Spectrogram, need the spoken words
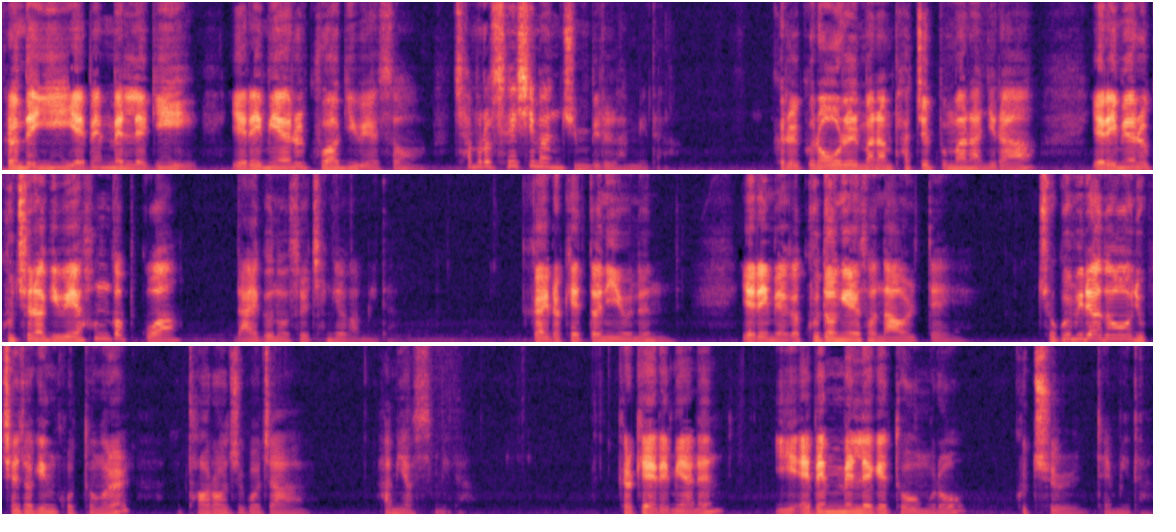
그런데 이 에벤멜렉이 예레미야를 구하기 위해서 참으로 세심한 준비를 합니다. 그를 끌어올릴 만한 밧줄뿐만 아니라 예레미야를 구출하기 위해 헝겊과 낡은 옷을 챙겨갑니다. 그가 이렇게 했던 이유는 예레미야가 구덩이에서 나올 때 조금이라도 육체적인 고통을 덜어주고자 함이었습니다. 그렇게 예레미야는 이 에벤멜렉의 도움으로 구출됩니다.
